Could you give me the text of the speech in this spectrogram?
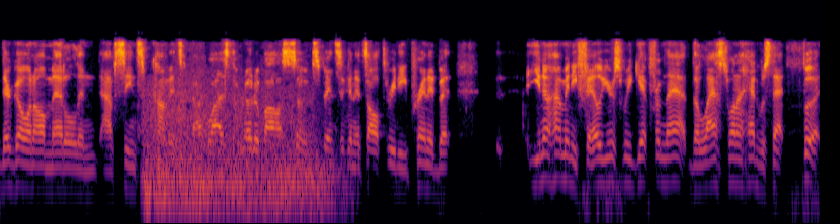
they're going all metal, and I've seen some comments about why is the Rotoboss so expensive and it's all 3D printed. But you know how many failures we get from that? The last one I had was that foot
